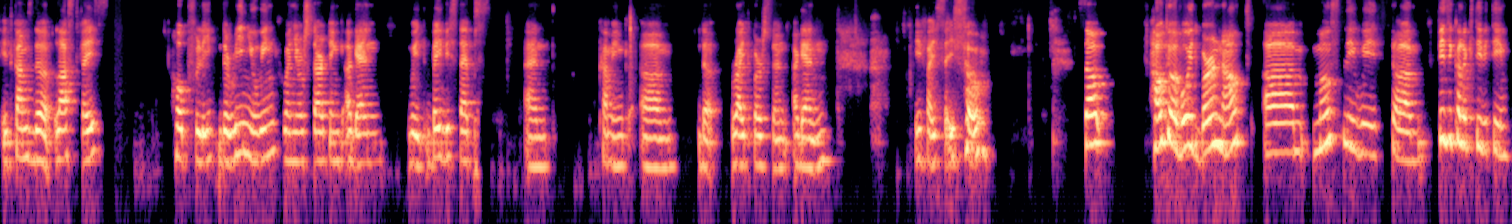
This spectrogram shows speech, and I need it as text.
it comes the last phase, hopefully the renewing when you're starting again with baby steps and coming um, the right person again, if I say so. So how to avoid burnout? Um, mostly with um, physical activity.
